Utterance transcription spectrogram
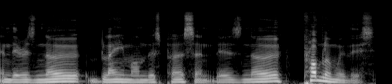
And there is no blame on this person. There is no problem with this.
